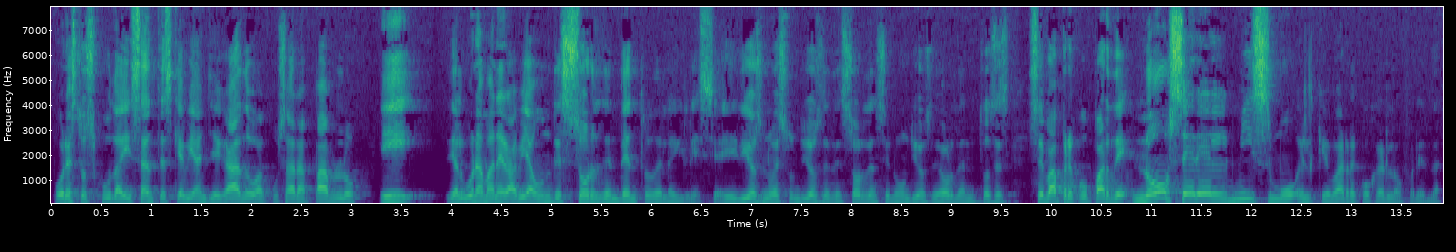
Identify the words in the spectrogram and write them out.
por estos judaizantes que habían llegado a acusar a Pablo y de alguna manera había un desorden dentro de la iglesia. Y Dios no es un Dios de desorden, sino un Dios de orden. Entonces se va a preocupar de no ser Él mismo el que va a recoger la ofrenda.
